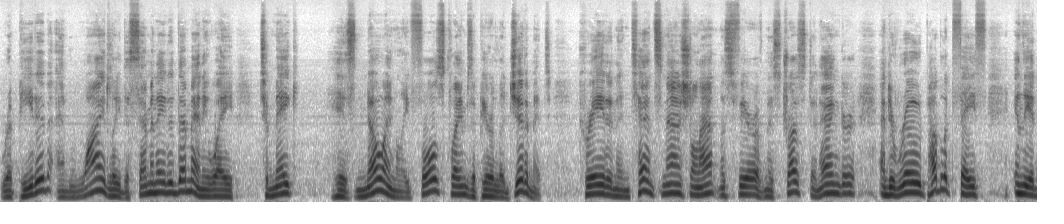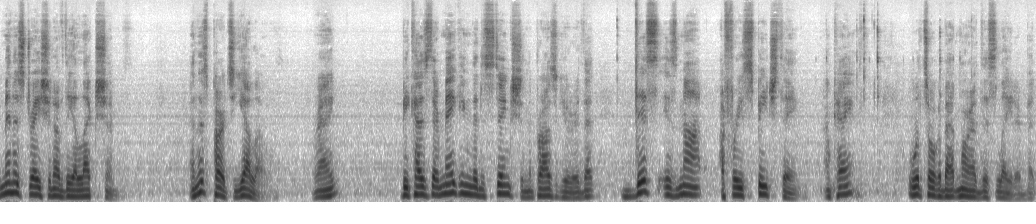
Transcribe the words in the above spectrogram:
repeated and widely disseminated them anyway to make his knowingly false claims appear legitimate create an intense national atmosphere of mistrust and anger, and erode public faith in the administration of the election. And this part's yellow, right? Because they're making the distinction, the prosecutor, that this is not a free speech thing, okay? We'll talk about more of this later, but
